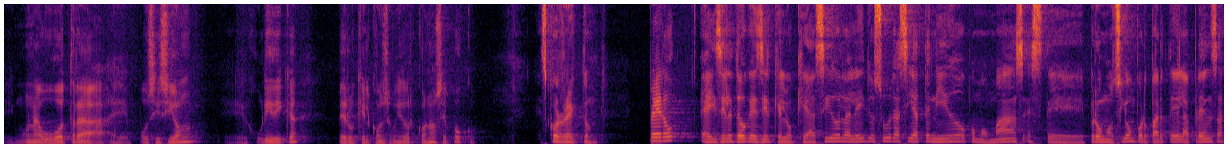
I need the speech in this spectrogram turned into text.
en una u otra eh, posición eh, jurídica, pero que el consumidor conoce poco. Es correcto. Pero ahí sí le tengo que decir que lo que ha sido la ley de usura sí ha tenido como más este, promoción por parte de la prensa.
